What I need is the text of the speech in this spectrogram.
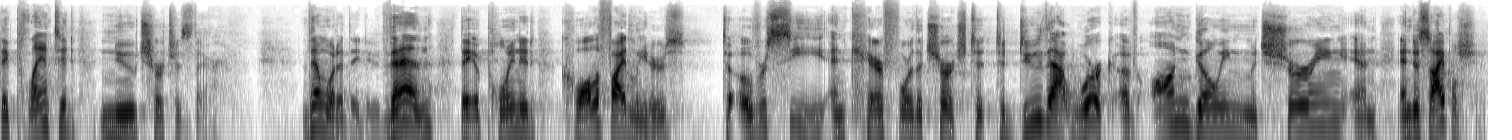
they planted new churches there. Then what did they do? Then they appointed qualified leaders to oversee and care for the church, to, to do that work of ongoing maturing and, and discipleship.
